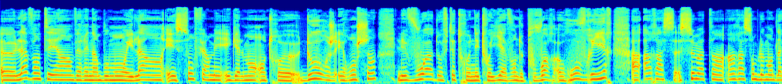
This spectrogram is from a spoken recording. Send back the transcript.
Euh, L'A21 vers Hénin-Beaumont et l'A1 et sont fermés également entre Dourges et Ronchin. Les voies doivent être nettoyées avant de pouvoir rouvrir. À Arras, ce matin, un rassemblement de la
